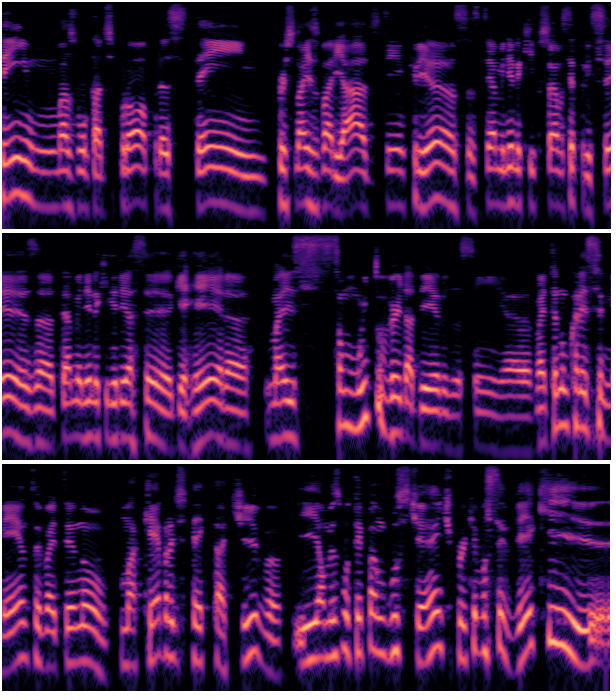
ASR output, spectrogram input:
tem umas vontades próprias, tem personagens variados, tem crianças, tem a menina que sonhava ser princesa, tem a menina que queria ser guerreira, mas são muito verdadeiros, assim. É, vai tendo um crescimento e vai tendo uma quebra de expectativa e ao mesmo tempo é angustiante porque você vê que,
